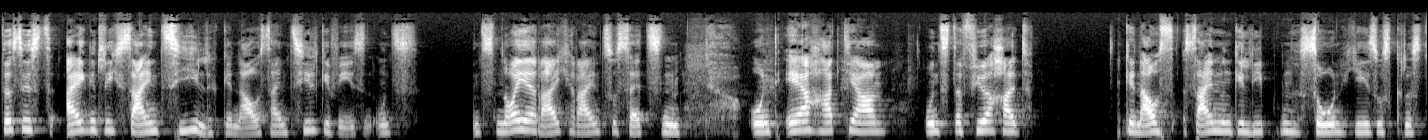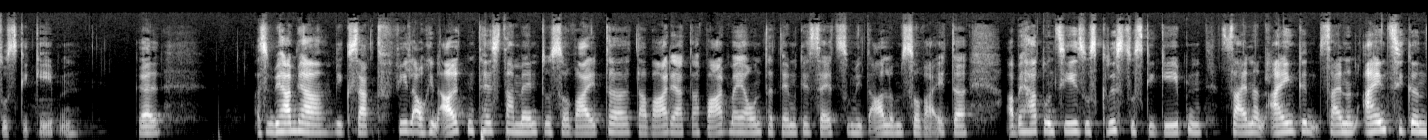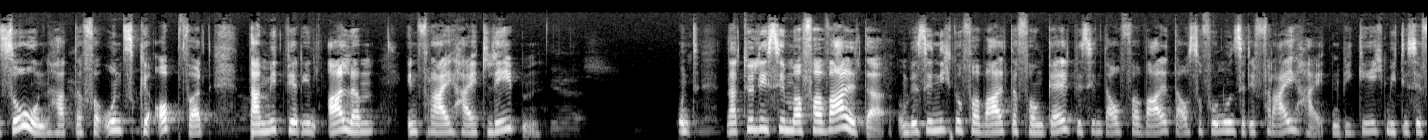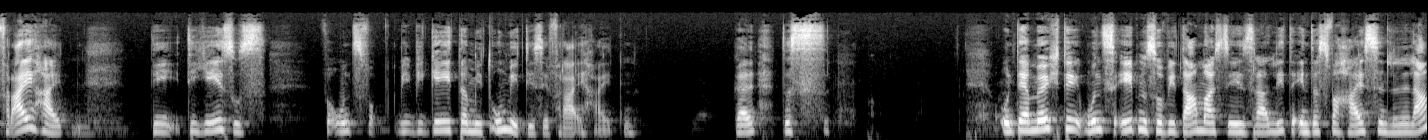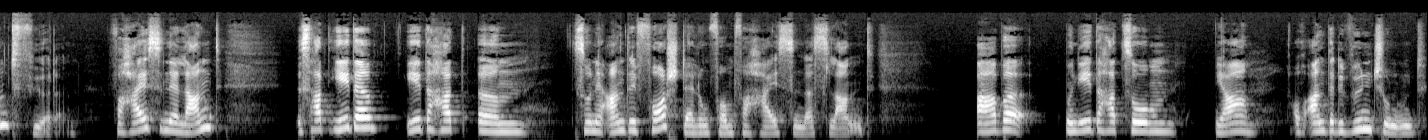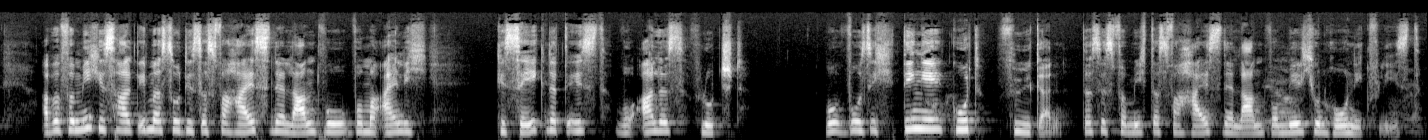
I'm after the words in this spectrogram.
das ist eigentlich sein Ziel, genau sein Ziel gewesen, uns ins neue Reich reinzusetzen. Und er hat ja uns dafür halt genau seinen geliebten Sohn Jesus Christus gegeben. Gell? Also wir haben ja, wie gesagt, viel auch im Alten Testament und so weiter. Da war, ja, da war man ja unter dem Gesetz und mit allem so weiter. Aber er hat uns Jesus Christus gegeben, seinen, ein, seinen einzigen Sohn hat er für uns geopfert, damit wir in allem in Freiheit leben. Und natürlich sind wir Verwalter. Und wir sind nicht nur Verwalter von Geld, wir sind auch Verwalter also von unseren Freiheiten. Wie gehe ich mit diesen Freiheiten, die, die Jesus für uns, wie, wie geht er mit um mit diesen Freiheiten? Gell? Das, und er möchte uns ebenso wie damals die Israeliten in das verheißene Land führen. Verheißene Land, es hat jeder, jeder hat ähm, so eine andere Vorstellung vom verheißenes Land. Aber, und jeder hat so, ja, auch andere Wünsche. Und, aber für mich ist halt immer so dieses verheißene Land, wo, wo man eigentlich gesegnet ist, wo alles flutscht, wo, wo sich Dinge gut fügen. Das ist für mich das verheißene Land, wo Milch und Honig fließt.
